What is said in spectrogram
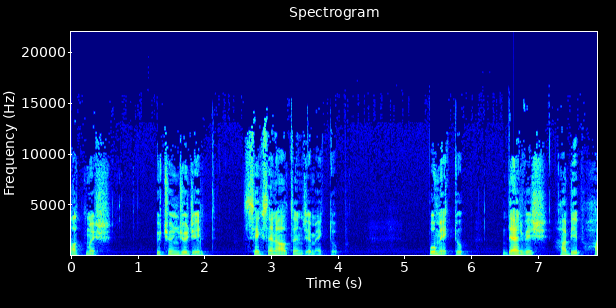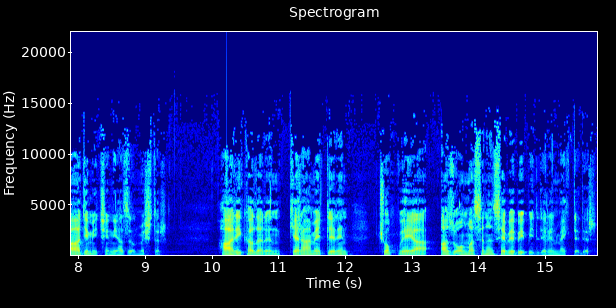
60 3. cilt 86. mektup. Bu mektup derviş Habib Hadim için yazılmıştır. Harikaların, kerametlerin çok veya az olmasının sebebi bildirilmektedir.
